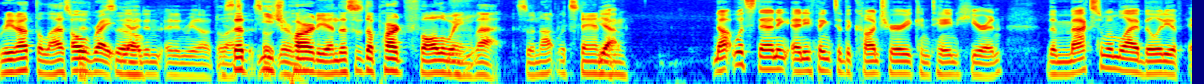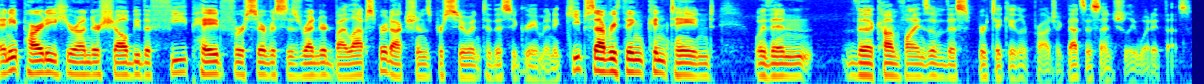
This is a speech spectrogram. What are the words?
read out the last Oh, bit right. So yeah, I didn't. I didn't read out the last. bit, so each never mind. party and this is the part following mm-hmm. that so notwithstanding Yeah. Notwithstanding anything to the contrary contained herein, the maximum liability of any party hereunder shall be the fee paid for services rendered by Lapse Productions pursuant to this agreement. It keeps everything contained within the confines of this particular project. That's essentially what it does.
